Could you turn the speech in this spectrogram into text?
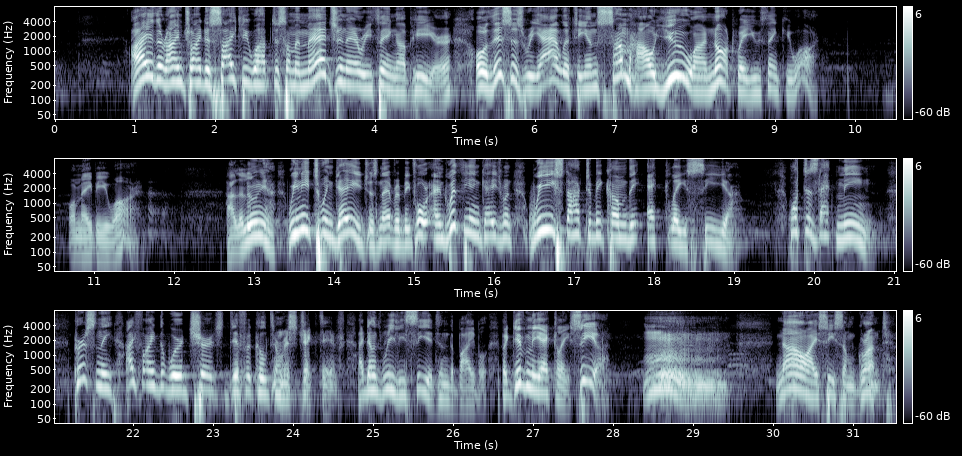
Either I'm trying to psych you up to some imaginary thing up here, or this is reality, and somehow you are not where you think you are. Or maybe you are. Hallelujah. We need to engage as never before. And with the engagement, we start to become the ecclesia. What does that mean? Personally, I find the word church difficult and restrictive. I don't really see it in the Bible. But give me ecclesia. Mm. Now I see some grunt.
